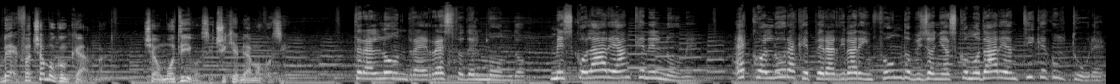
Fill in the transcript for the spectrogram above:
Beh, facciamo con calma. C'è un motivo se ci chiamiamo così. Tra Londra e il resto del mondo, mescolare anche nel nome. Ecco allora che per arrivare in fondo bisogna scomodare antiche culture,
